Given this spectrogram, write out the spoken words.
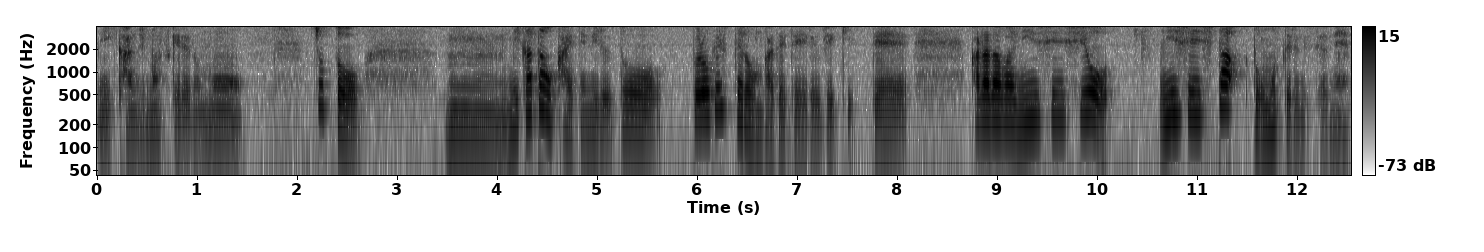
に感じますけれどもちょっとうん見方を変えてみるとプロゲステロンが出ている時期って体は妊娠しよう妊娠したと思ってるんですよね。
